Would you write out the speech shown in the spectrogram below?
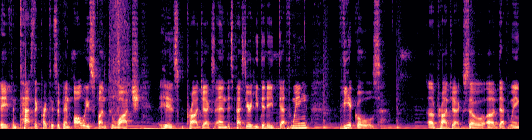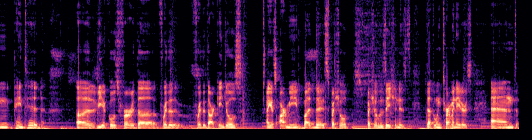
a fantastic participant, always fun to watch his projects and this past year he did a Deathwing vehicles uh, project. So uh, Deathwing painted uh, vehicles for the for the for the Dark Angels I guess army, but the special specialization is Deathwing Terminators. And uh,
